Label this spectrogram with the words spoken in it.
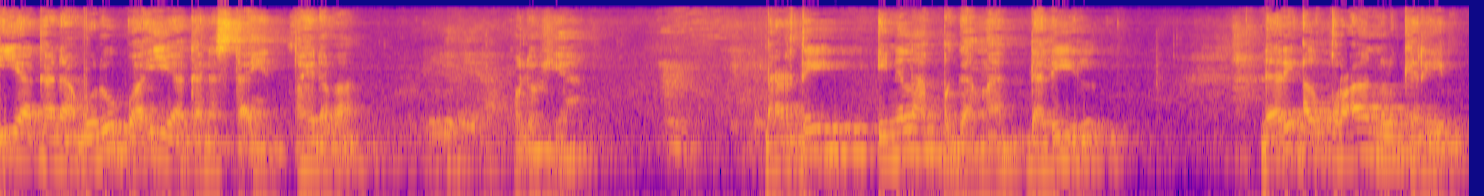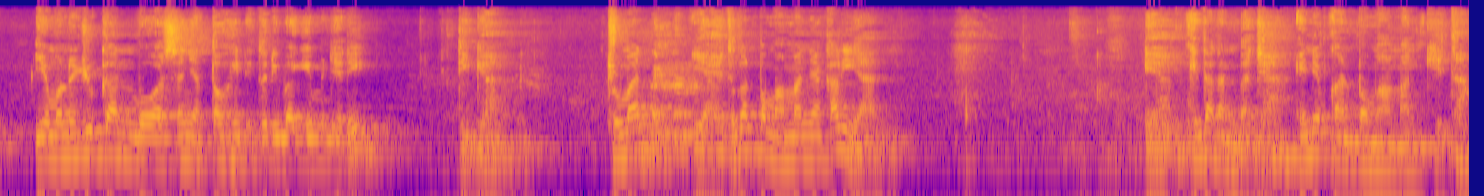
Iyaka na'budu wa iyaka nasta'in. Tauhid apa? Uluhiyah. Berarti inilah pegangan dalil dari Al-Quranul Karim yang menunjukkan bahwasanya tauhid itu dibagi menjadi tiga. Cuman ya itu kan pemahamannya kalian. Ya kita akan baca. Ini bukan pemahaman kita.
